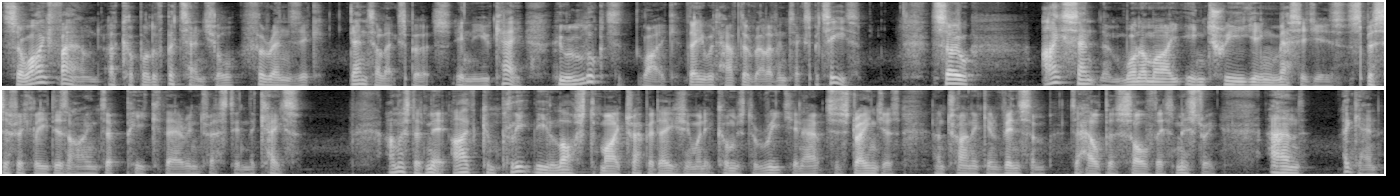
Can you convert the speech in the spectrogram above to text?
So I found a couple of potential forensic dental experts in the UK who looked like they would have the relevant expertise. So I sent them one of my intriguing messages specifically designed to pique their interest in the case. I must admit, I've completely lost my trepidation when it comes to reaching out to strangers and trying to convince them to help us solve this mystery. And again,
